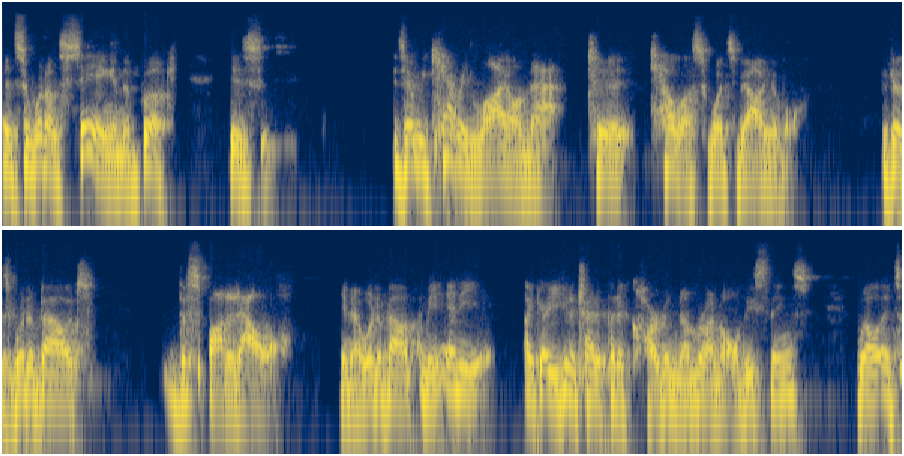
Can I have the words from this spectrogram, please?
And so, what I'm saying in the book is, is that we can't rely on that to tell us what's valuable. Because what about the spotted owl? You know, what about, I mean, any, like, are you going to try to put a carbon number on all these things? Well, it's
